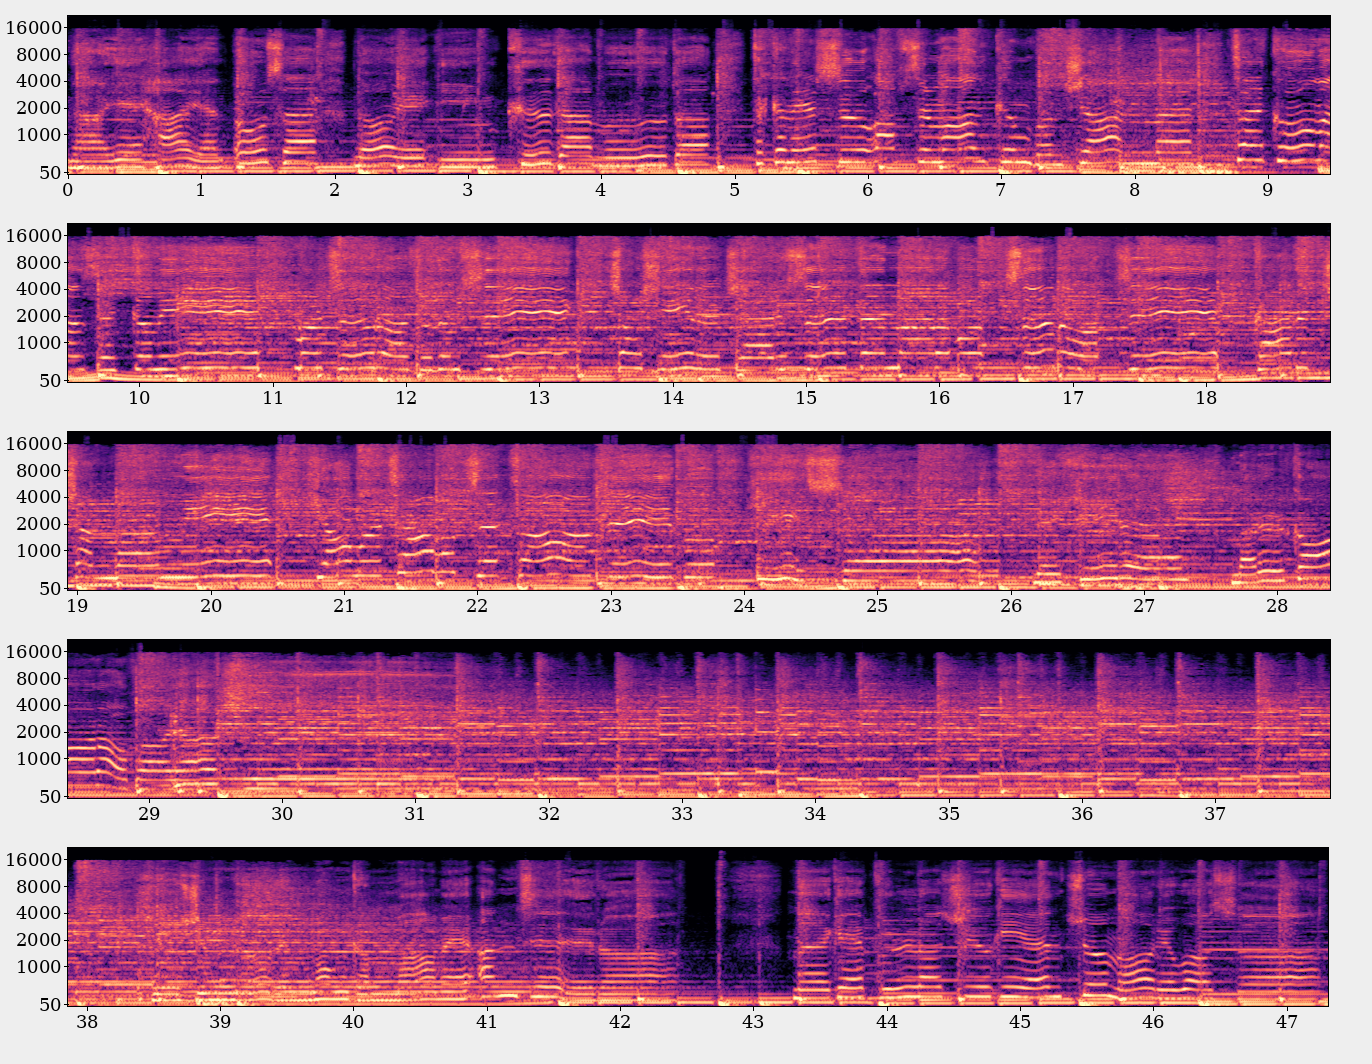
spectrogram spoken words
나의 하얀 옷에 너의 잉크가 묻어 닦아낼 수 없을 만큼 번졌네. 달콤한 색감이 물들어 조금씩. 정신을 차렸을 땐 알아볼 수도 없지. 가득 찬 마음이 여물다 못해 터지고 있어. 내일은 말을 걸어봐야지 요즘 노래 뭔가 마음에 안 들어. 내게 불러주기엔 좀 어려워서.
